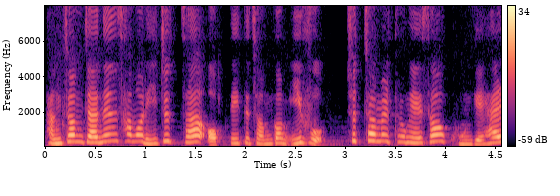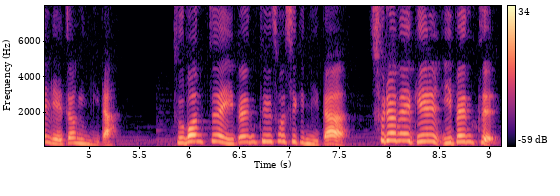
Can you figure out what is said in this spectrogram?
당첨자는 3월 2주차 업데이트 점검 이후 추첨을 통해서 공개할 예정입니다. 두 번째 이벤트 소식입니다. 수련의 길 이벤트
